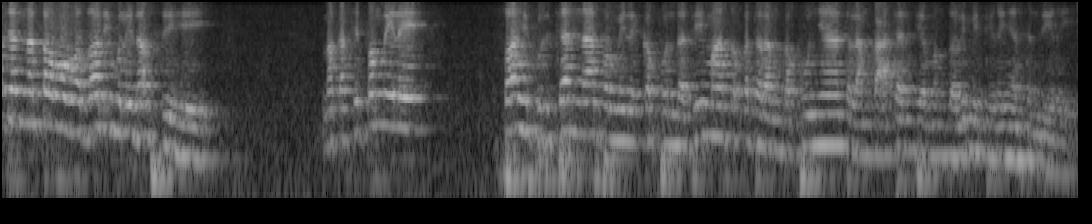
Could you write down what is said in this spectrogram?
Jannata wa wadhalimu Maka si pemilik Sahibul jannah pemilik kebun tadi masuk ke dalam kebunnya dalam keadaan dia menzalimi dirinya sendiri.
